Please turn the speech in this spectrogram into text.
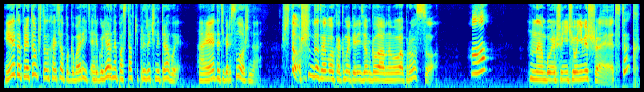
И это при том, что он хотел поговорить о регулярной поставке призрачной травы. А это теперь сложно. Что ж, до того, как мы перейдем к главному вопросу... А? Нам больше ничего не мешает, так?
